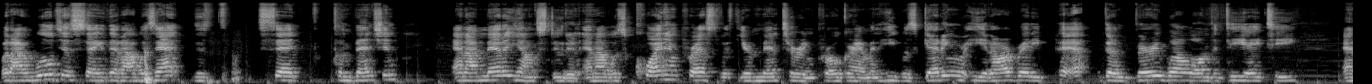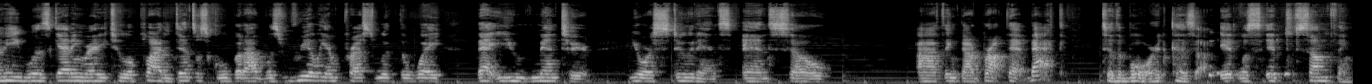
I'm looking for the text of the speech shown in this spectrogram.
but I will just say that I was at this SAID convention and I met a young student and I was quite impressed with your mentoring program. And he was getting, he had already done very well on the DAT and he was getting ready to apply to dental school. But I was really impressed with the way that you mentor your students. And so I think I brought that back to the board because it was it's something.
